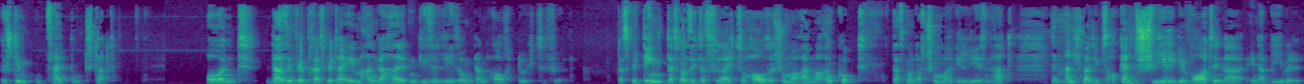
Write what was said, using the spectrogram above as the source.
bestimmten Zeitpunkt statt. Und da sind wir Presbyter eben angehalten, diese Lesung dann auch durchzuführen. Das bedingt, dass man sich das vielleicht zu Hause schon mal einmal anguckt, dass man das schon mal gelesen hat. Denn manchmal gibt es auch ganz schwierige Worte in der, in der Bibel.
